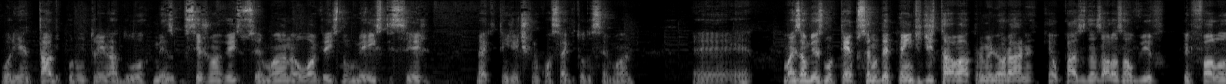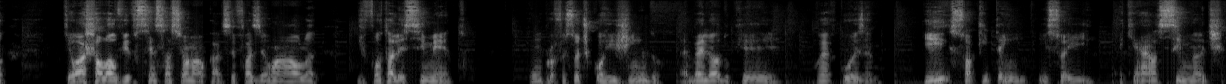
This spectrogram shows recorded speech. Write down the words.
orientado por um treinador, mesmo que seja uma vez por semana ou uma vez no mês que seja, né? Que tem gente que não consegue toda semana. É, mas ao mesmo tempo você não depende de estar tá lá para melhorar, né? Que é o caso das aulas ao vivo. Ele falou, que eu acho a aula ao vivo sensacional, cara. Você fazer uma aula de fortalecimento com um professor te corrigindo é melhor do que qualquer coisa. Né? E só quem tem isso aí é quem é assinante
